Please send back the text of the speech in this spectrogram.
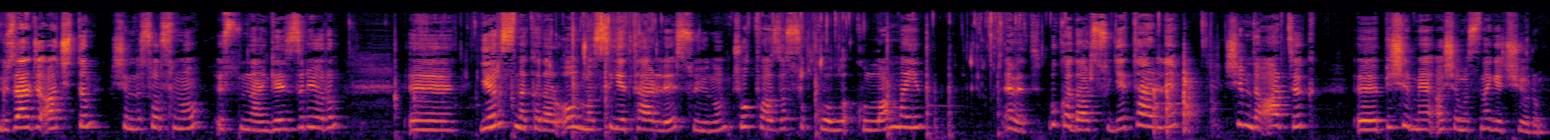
Güzelce açtım. Şimdi sosunu üstünden gezdiriyorum e, yarısına kadar olması yeterli suyunun. Çok fazla su kullanmayın. Evet bu kadar su yeterli. Şimdi artık e, pişirme aşamasına geçiyorum.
